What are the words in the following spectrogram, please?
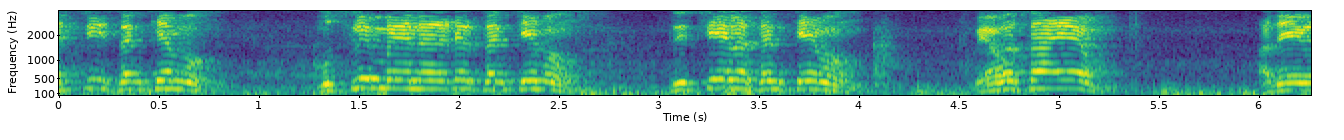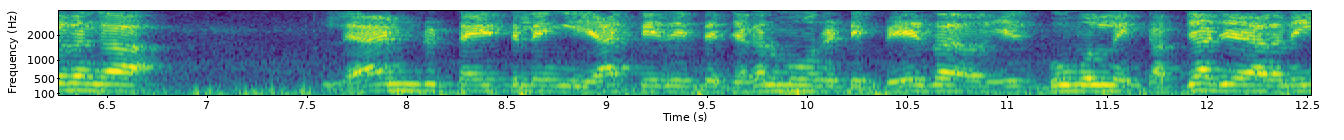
ఎస్టీ సంక్షేమం ముస్లిం మైనారిటీ సంక్షేమం క్రిస్టియన్ల సంక్షేమం వ్యవసాయం. అదేవిధంగా ల్యాండ్ టైటిలింగ్ యాక్ట్ ఏదైతే జగన్మోహన్ రెడ్డి పేద భూముల్ని కబ్జా చేయాలని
